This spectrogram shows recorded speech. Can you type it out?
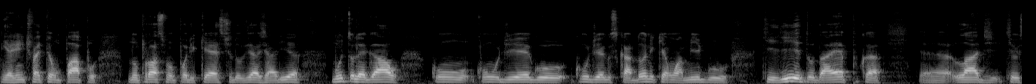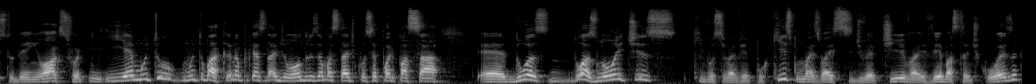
e a gente vai ter um papo no próximo podcast do Viajaria muito legal com, com o Diego com o Diego Scardoni, que é um amigo querido da época é, lá de, que eu estudei em Oxford. E, e, é muito, muito bacana porque a cidade de Londres é uma cidade que você pode passar é, duas, duas noites, que você vai ver pouquíssimo, mas vai se divertir, vai ver bastante coisa.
